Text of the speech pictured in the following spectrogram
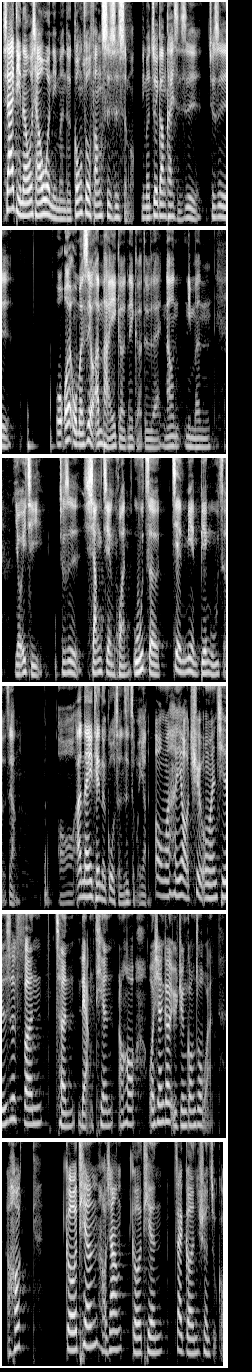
下一题呢，我想要问你们的工作方式是什么？你们最刚开始是就是我我我们是有安排一个那个对不对？然后你们有一起就是相见欢，舞者见面编舞者这样。哦，啊那一天的过程是怎么样？哦，我们很有趣，我们其实是分成两天，然后我先跟宇君工作完，然后隔天好像隔天。再跟炫组工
